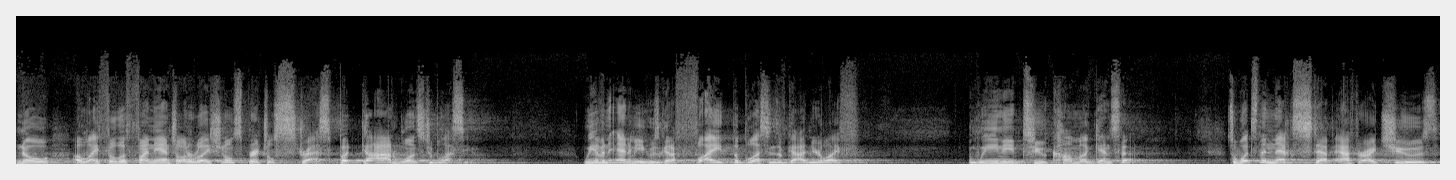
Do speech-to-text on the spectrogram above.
no a life filled with financial and relational and spiritual stress. But God wants to bless you. We have an enemy who's going to fight the blessings of God in your life. We need to come against that. So, what's the next step after I choose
